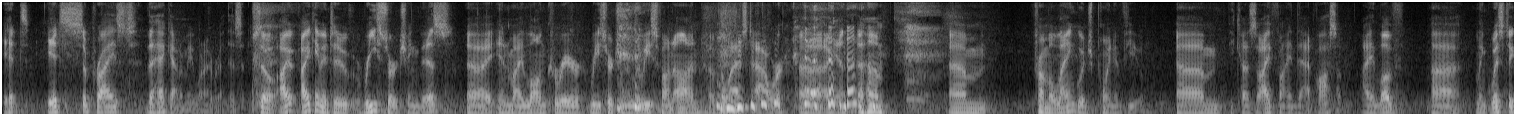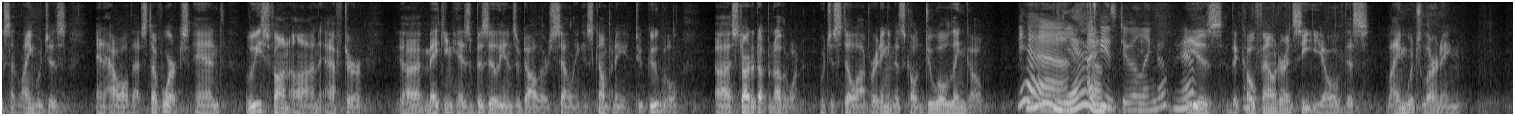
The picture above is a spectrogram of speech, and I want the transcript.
it it surprised the heck out of me when I read this. So I, I came into researching this uh, in my long career researching Luis von Ahn of the last hour uh, again um, um, from a language point of view um, because I find that awesome. I love uh, linguistics and languages and how all that stuff works. And Luis von Ahn, after uh, making his bazillions of dollars selling his company to Google, uh, started up another one, which is still operating, and it's called Duolingo. Yeah. Mm, yeah. I've used Duolingo. He is the co-founder and CEO of this language learning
